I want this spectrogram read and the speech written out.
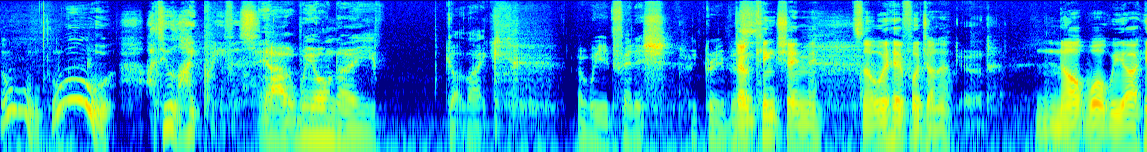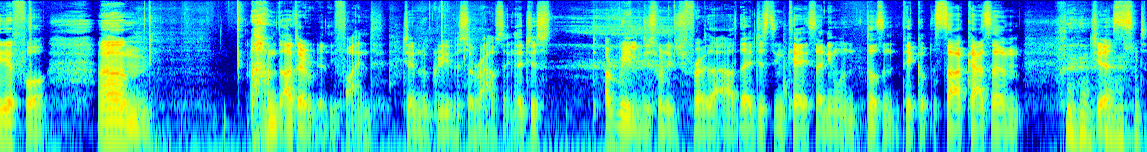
ooh, ooh. I do like Grievous. Yeah, we all know you got like a weird fetish for Grievous. Don't kink shame me. It's not what we're here for, Jono. God. Not what we are here for. Um, I don't really find General Grievous arousing. I just, I really just wanted to throw that out there, just in case anyone doesn't pick up the sarcasm. Just,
